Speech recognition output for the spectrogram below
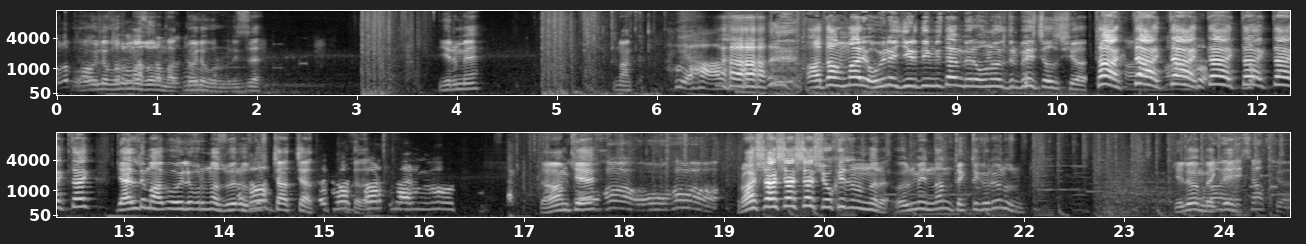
Bulup Öyle vurulmaz oğlum bak böyle vurulur izle. 20 Nak. ya abi. Adam var ya oyuna girdiğimizden beri onu öldürmeye çalışıyor. Tak tak tak tak tak tak tak. Geldim abi öyle vurulmaz böyle olur çat çat. Bu Tuvalet kadar. 4 mermi. Devam ki. Oha oha. Rush rush rush rush yok edin onları. Ölmeyin lan tek tek ölüyorsunuz mu? Geliyorum Adam bekleyin. Atıyor.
